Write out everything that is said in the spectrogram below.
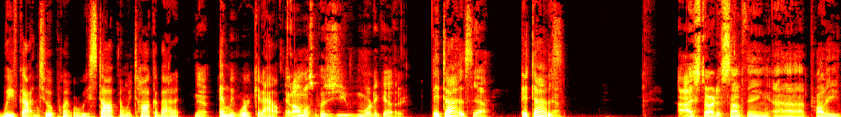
we've gotten to a point where we stop and we talk about it yeah, and we work it out. it almost pushes you more together. It does. Yeah. It does. I started something uh, probably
